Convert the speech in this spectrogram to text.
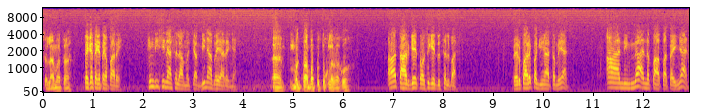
Salamat ha. Teka, teka, teka pare. Hindi sinasalamat yan, binabayaran yan. Ah, magpapaputok lang ako. Ah, target. O, sige, doon sa labas. Pero pare, pag-ingatan mo yan. Anim na ang napapatay niyan.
